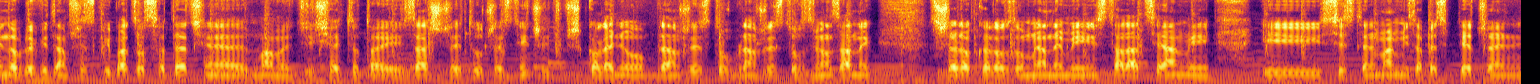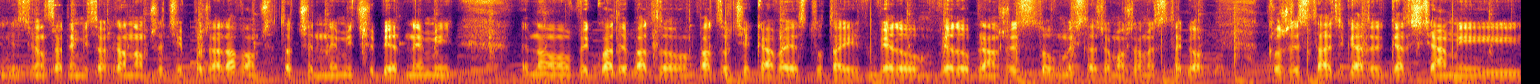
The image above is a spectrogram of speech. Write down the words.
Dzień dobry, witam wszystkich bardzo serdecznie. Mamy dzisiaj tutaj zaszczyt uczestniczyć w szkoleniu branżystów, branżystów związanych z szeroko rozumianymi instalacjami i systemami zabezpieczeń związanymi z ochroną przeciwpożarową, czy to czynnymi, czy biernymi. No, wykłady bardzo, bardzo ciekawe. Jest tutaj wielu, wielu branżystów. Myślę, że możemy z tego korzystać gar, garściami i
